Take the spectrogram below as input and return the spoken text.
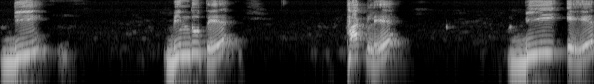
বি বিন্দুতে থাকলে বি এর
